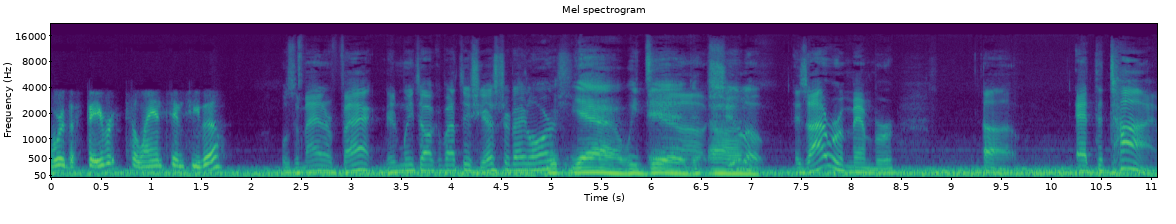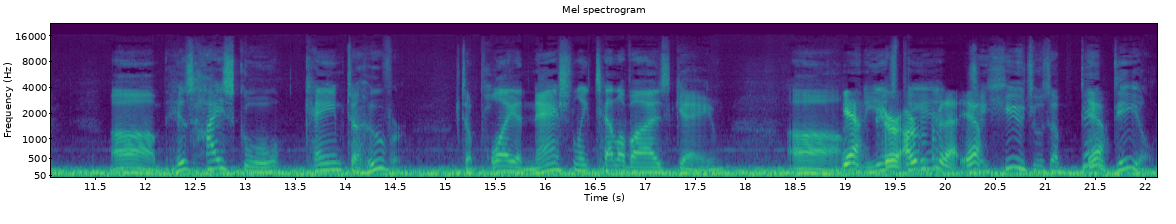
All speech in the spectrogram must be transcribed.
were the favorite to land Tim Tebow? Was a matter of fact, didn't we talk about this yesterday, Lars? Yeah, we did. Uh, Um, Shula, as I remember, uh, at the time, um, his high school came to Hoover to play a nationally televised game. Uh, Yeah, sure. I remember that, yeah. it was a huge. It was a big Yeah. deal,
